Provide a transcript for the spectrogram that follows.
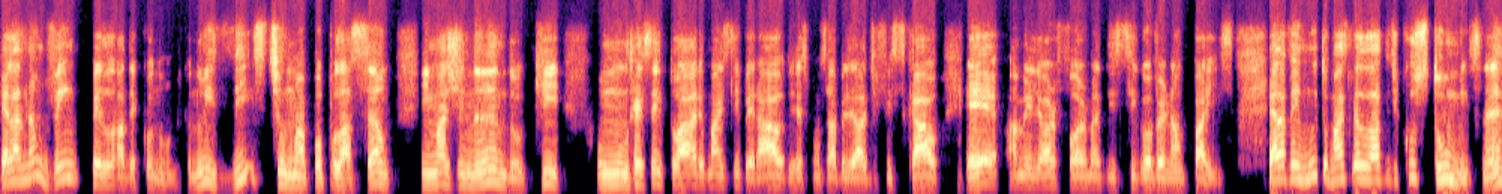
ela não vem pelo lado econômico. Não existe uma população imaginando que um receituário mais liberal de responsabilidade fiscal é a melhor forma de se governar um país. Ela vem muito mais pelo lado de costumes, né?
